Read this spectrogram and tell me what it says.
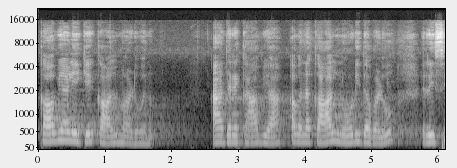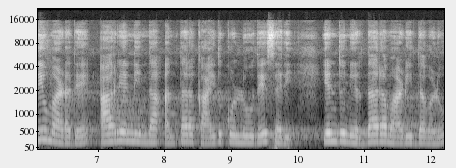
ಕಾವ್ಯಾಳಿಗೆ ಕಾಲ್ ಮಾಡುವನು. ಆದರೆ ಕಾವ್ಯ ಅವನ ಕಾಲ್ ನೋಡಿದವಳು, ರಿಸೀವ್ ಮಾಡದೆ ಆರ್ಯನ್ನಿಂದ ಅಂತರ ಕಾಯ್ದುಕೊಳ್ಳುವುದೇ ಸರಿ ಎಂದು ನಿರ್ಧಾರ ಮಾಡಿದ್ದವಳು,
